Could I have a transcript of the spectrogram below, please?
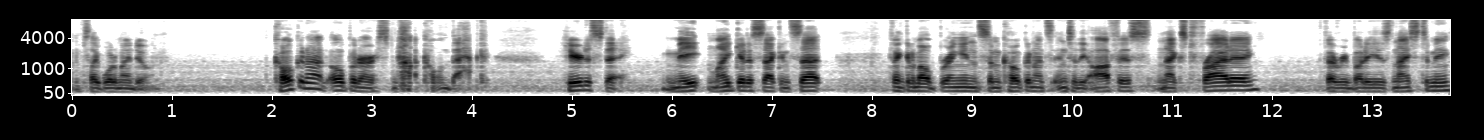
It's like, what am I doing? Coconut opener is not going back. Here to stay. May, might get a second set. Thinking about bringing some coconuts into the office next Friday if everybody is nice to me.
